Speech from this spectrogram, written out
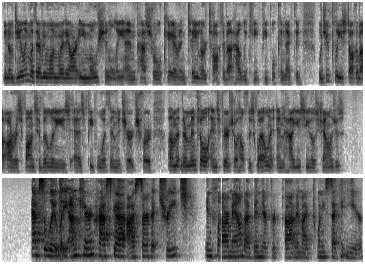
you know, dealing with everyone where they are emotionally and pastoral care. And Taylor talked about how we keep people connected. Would you please talk about our responsibilities as people within the church for um, their mental and spiritual health as well, and, and how you see those challenges? Absolutely. I'm Karen Kraska. I serve at Trietsch in Flower Mound. I've been there for, I'm in my 22nd year.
